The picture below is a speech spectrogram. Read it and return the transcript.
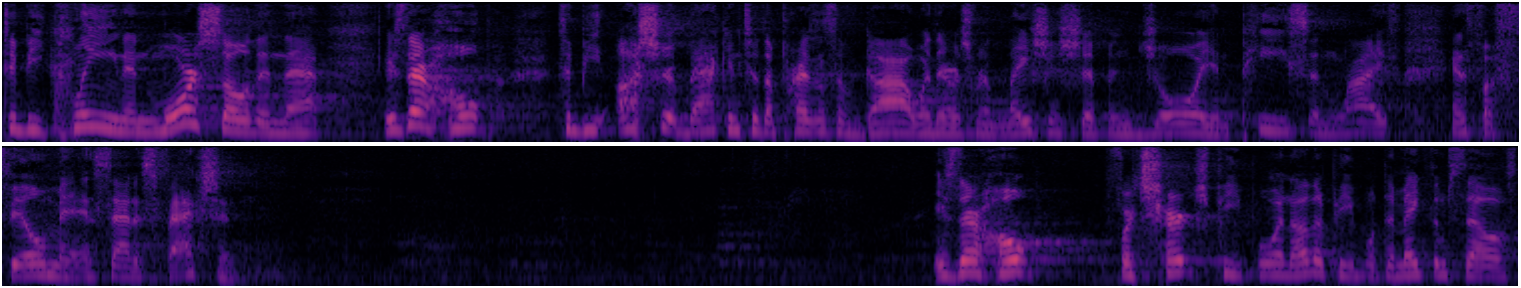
to be clean? And more so than that, is there hope to be ushered back into the presence of God where there is relationship and joy and peace and life and fulfillment and satisfaction? Is there hope for church people and other people to make themselves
